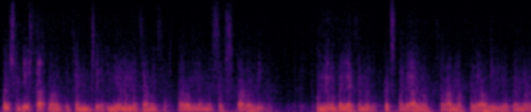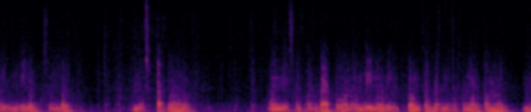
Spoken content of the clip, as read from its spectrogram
ಫ್ರೆಂಡ್ಸ್, ವಿಡಿಯೋ ಸ್ಟಾರ್ಟ್ ಮಾಡೋದಕ್ಕಿಂತ ಮುಂಚೆ ಇನ್ನೂ ನಮ್ಮ ಚಾನಲ್ ಸಬ್ಸ್ಕ್ರೈಬ್ ಆಗಿಲ್ಲ ಸಬ್ಸ್ಕ್ರೈಬ್ ಆಗಿ ಮುಂದಿನ ಬೆಲ್ ಐಕನ್ ಪ್ರೆಸ್ ಮಾಡಿ ಆಲ್ ನೋಟಿಫಿಕೇಶನ್ ಆನ್ ಮಾಡ್ಕೊಳ್ಳಿ, ಯಾವುದೇ ವಿಡಿಯೋ ಅಪ್ಲೈ ಮಾಡಲಿ ನಿಮಗೆ ನೋಟಿಫಿಕೇಶನ್ ಬರುತ್ತೆ. ಇನ್ನು ಸ್ಟಾರ್ಟ್ ಮಾಡೋಣ. ನಾವು ಇಲ್ಲಿ ಸ್ವಲ್ಪ ಬ್ಯಾಕ್ ಹೋಗೋಣ. ಇಲ್ಲಿ ನೋಡಿ ಕ್ರೋಮ್ ಬ್ರೌಸರ್ನ ಓಪನ್ ಮಾಡ್ಕೊಳ್ಳೋಣ. ನಿಮ್ಮ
